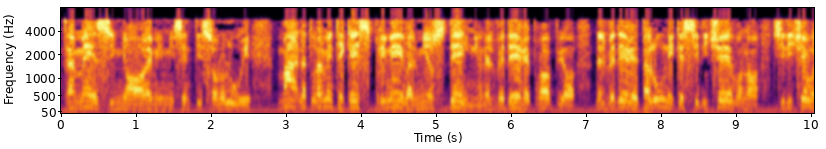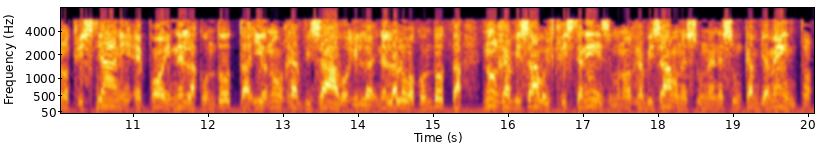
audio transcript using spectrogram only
tra me e il Signore, mi, mi sentì solo Lui, ma naturalmente che esprimeva il mio sdegno nel vedere proprio, nel vedere taluni che si dicevano, si dicevano cristiani e poi nella condotta io non ravvisavo, il, nella loro condotta non ravvisavo il cristianesimo, non ravvisavo nessun, nessun cambiamento.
